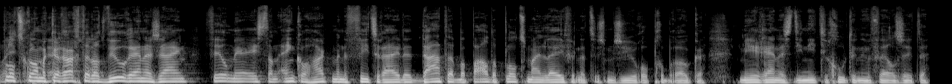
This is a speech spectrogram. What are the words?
Plots kwam ik erachter dat wielrenner zijn veel meer is dan enkel hard met een fiets rijden. Data bepaalde plots mijn leven. Dat is mijn zuur opgebroken. Meer renners die niet te goed in hun vel zitten.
